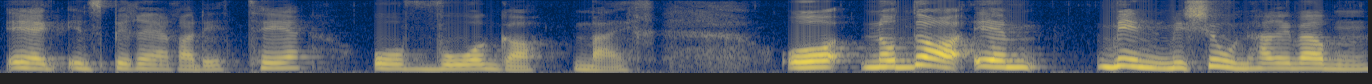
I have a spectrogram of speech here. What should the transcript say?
jeg inspirerer dem til å våge mer. Og når da er min misjon her i verden,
